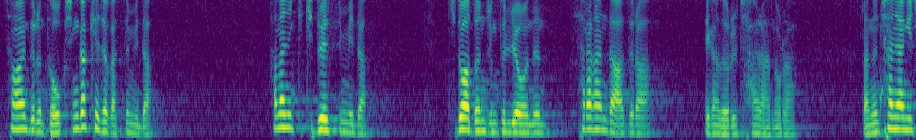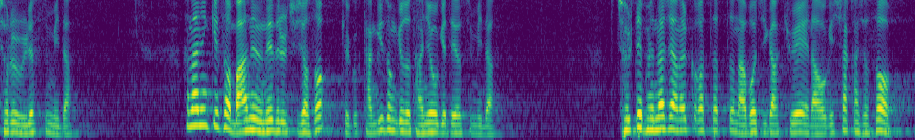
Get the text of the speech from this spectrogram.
상황들은 더욱 심각해져 갔습니다. 하나님께 기도했습니다. 기도하던 중 들려오는 사랑한다 아들아 내가 너를 잘 아노라 라는 찬양이 저를 울렸습니다. 하나님께서 많은 은혜들을 주셔서 결국 단기 선교도 다녀오게 되었습니다. 절대 변하지 않을 것 같았던 아버지가 교회에 나오기 시작하셔서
